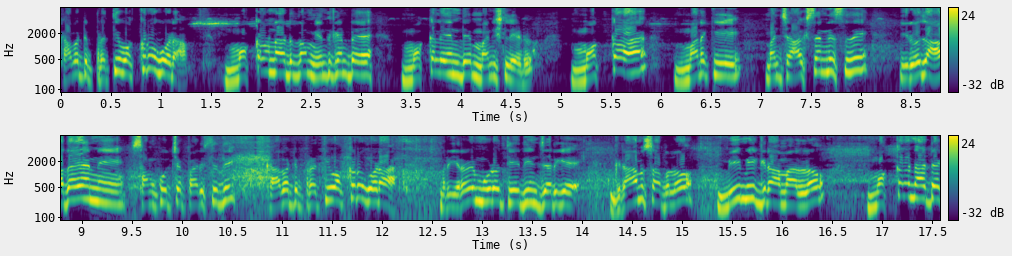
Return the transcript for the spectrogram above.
కాబట్టి ప్రతి ఒక్కరూ కూడా మొక్కలు నాటుదాం. ఎందుకంటే మొక్కలేందే మనిషి లేడు. మొక్క మనకి మంచి ఆక్సిజన్ ఇస్తుంది. ఈరోజు ఆదాయాన్ని సమకూర్చే పరిస్థితి. కాబట్టి ప్రతి ఒక్కరూ కూడా మరి ఇరవై మూడో తేదీన జరిగే గ్రామ సభలో మీ మీ గ్రామాల్లో మొక్కలు నాటే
